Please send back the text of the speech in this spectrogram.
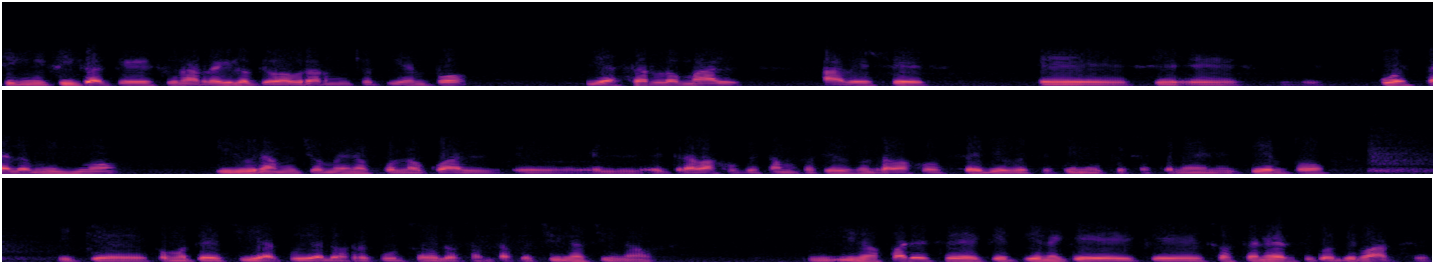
significa que es un arreglo que va a durar mucho tiempo y hacerlo mal a veces eh, eh, cuesta lo mismo y dura mucho menos, con lo cual eh, el, trabajo que estamos haciendo es un trabajo serio que se tiene que sostener en el tiempo y que, como te decía, cuida los recursos de los santafesinos y nos, y, nos parece que tiene que, sostenerse y continuarse.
